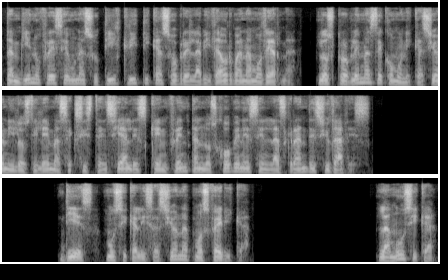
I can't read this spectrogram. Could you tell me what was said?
también ofrece una sutil crítica sobre la vida urbana moderna, los problemas de comunicación y los dilemas existenciales que enfrentan los jóvenes en las grandes ciudades. 10. Musicalización atmosférica. La música,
